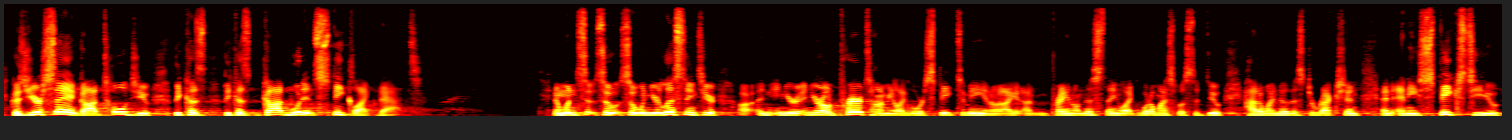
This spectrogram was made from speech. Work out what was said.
Because you're saying God told you because, because God wouldn't speak like that. And when, so, so, so when you're listening to your, uh, in, your, in your own prayer time, you're like, Lord, speak to me. You know, I, am praying on this thing. Like, what am I supposed to do? How do I know this direction? And, and he speaks to you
